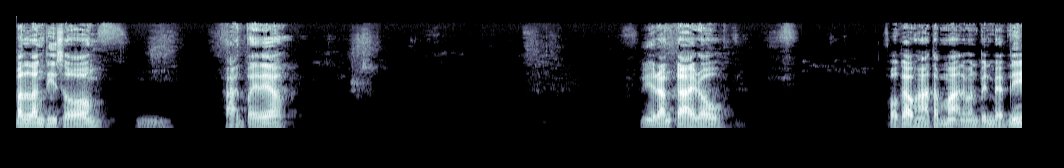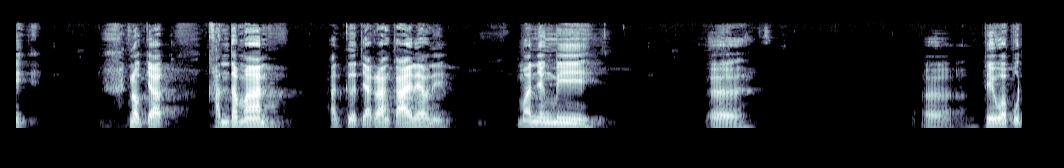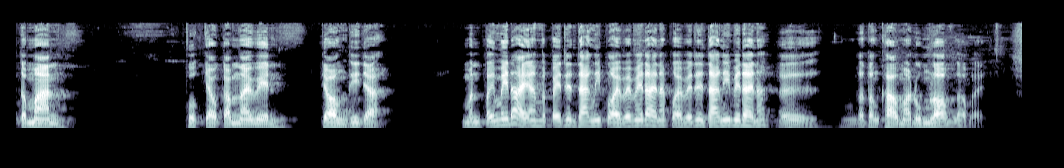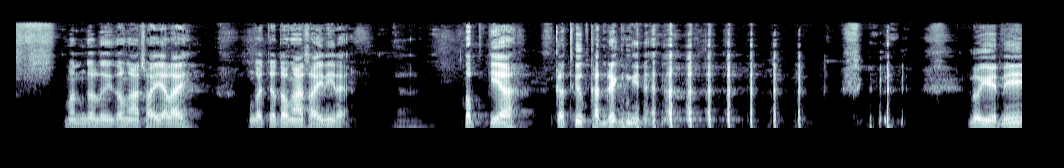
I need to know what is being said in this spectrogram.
บัลลังก์ที่สองผ่านไปแล้วนี่ร่างกายเราพอเข้าหาธรรมะแล้วมันเป็นแบบนี้ นอกจากขันธมารอันเกิดจากร่างกายแล้วนี่ มันยังมี เออเออเทวปุตตมารพวกเจ้ากรรมนายเวร จ้องที่จะ มันไปไม่ได้นะมันไปเส้นทางนี้ปล่อยไปไม่ได้นะปล่อยไปเส้นทางนี้ไม่ได้นะเออ มันก็ต้องเข้ามารุมล้อมเข้าไป มันก็เลยต้องอาศัยอะไร มันก็จะต้องอาศัยนี่แหละตบเกียร์กระทืบคันเร่งเนี่ยด้วยเหตุนี้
